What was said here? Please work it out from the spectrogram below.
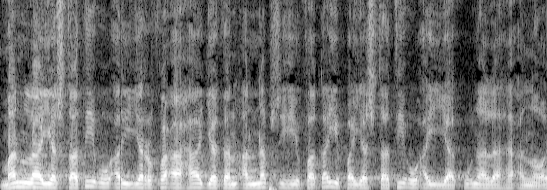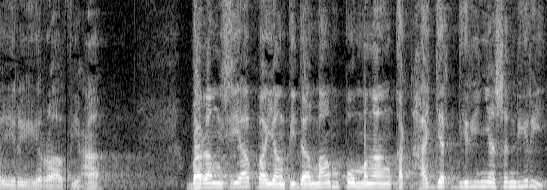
Man la yastati'u ay yarfa'a hajatan an nafsihi yastati'u ay yakuna laha an ghairihi rafi'a. Barang siapa yang tidak mampu mengangkat hajat dirinya sendiri,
